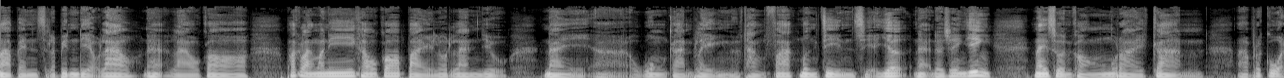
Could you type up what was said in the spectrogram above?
มาเป็นศิลปินเดี่ยวแล้วนะฮะแล้วก็พักหลังมานี้เขาก็ไปโลดแล่นอยู่ ในวงการเพลงทางฝากเมืองจีนเสียเยอะนะโดยเฉพาะยิ่งในส่วนของรายการประกวด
